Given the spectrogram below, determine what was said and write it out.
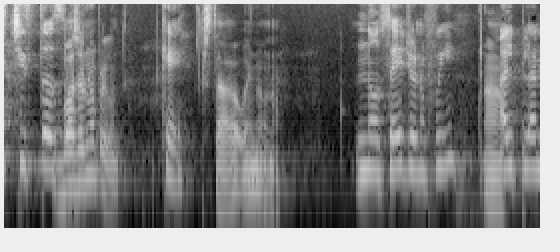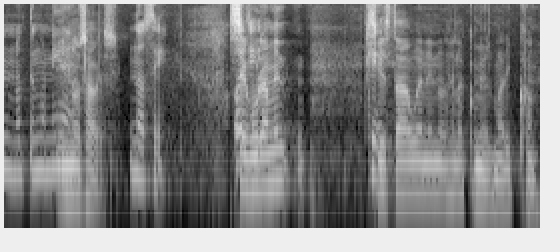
es chistoso. Voy a hacer una pregunta. ¿Qué? ¿Estaba bueno o no? No sé, yo no fui Ah. al plan, no tengo ni Y idea. no sabes. No sé. Oye, Seguramente ¿Qué? sí estaba buena y no se la comió el maricón.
